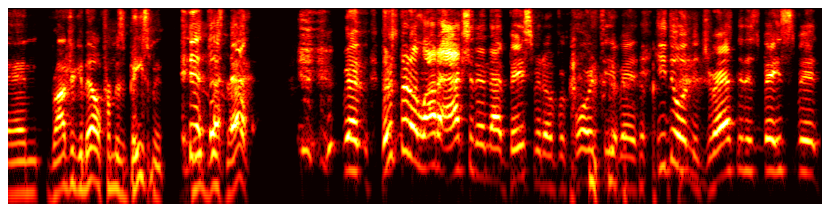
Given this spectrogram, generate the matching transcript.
And Roger Goodell from his basement did just that. Man, there's been a lot of action in that basement over quarantine, man. He doing the draft in his basement.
